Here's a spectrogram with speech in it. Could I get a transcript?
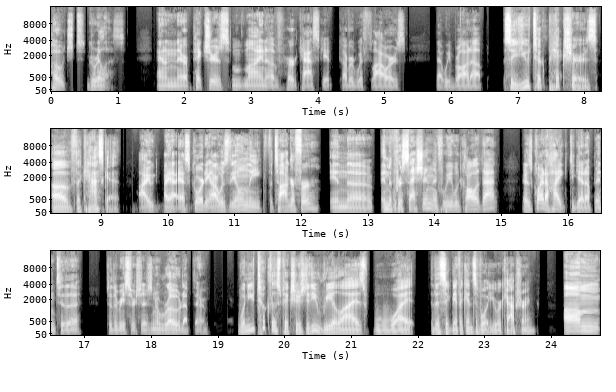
poached gorillas. And there are pictures of mine of her casket covered with flowers that we brought up. So you took pictures of the casket. I, I escorting. I was the only photographer in the in the procession, if we would call it that. It was quite a hike to get up into the to the research. There's no road up there. When you took those pictures, did you realize what the significance of what you were capturing? Um,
